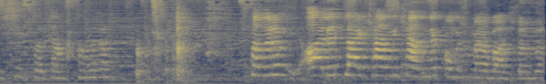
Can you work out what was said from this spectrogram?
Bir şey söyleyeceğim sanırım. sanırım aletler kendi kendine konuşmaya başladı.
